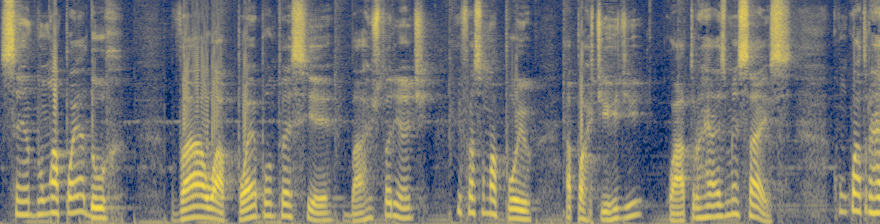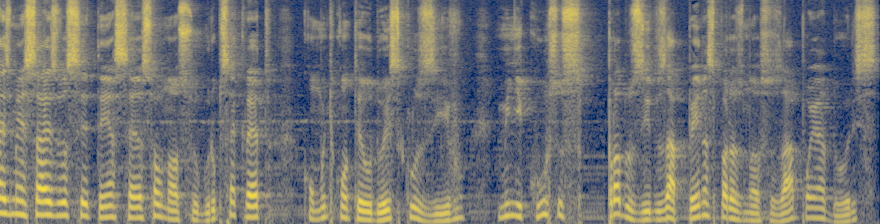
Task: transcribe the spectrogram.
sendo um apoiador. Vá ao apoia.se barra historiante e faça um apoio a partir de R$ reais mensais. Com R$ reais mensais você tem acesso ao nosso grupo secreto com muito conteúdo exclusivo, mini cursos produzidos apenas para os nossos apoiadores,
